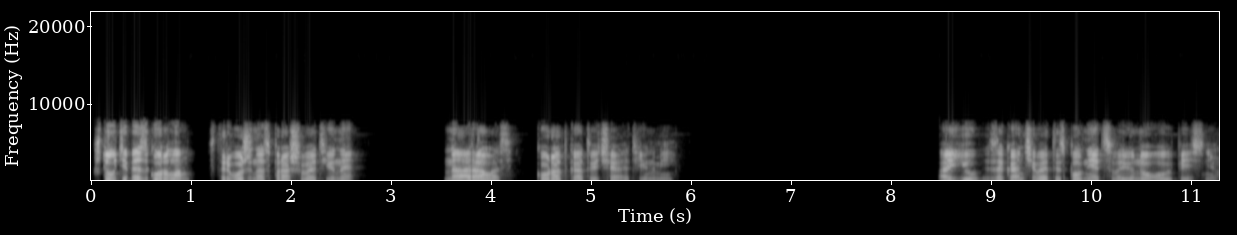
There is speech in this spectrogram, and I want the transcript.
«Что у тебя с горлом?» – встревоженно спрашивает Юне. «Наоралась», – коротко отвечает Юнми. А Ю заканчивает исполнять свою новую песню.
